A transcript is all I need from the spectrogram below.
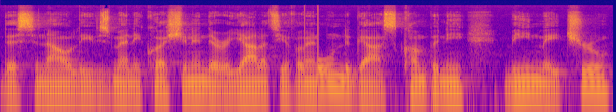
This now leaves many questioning the reality of a owned gas company being made true,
